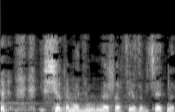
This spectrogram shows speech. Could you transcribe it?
еще там один наш артист замечательно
